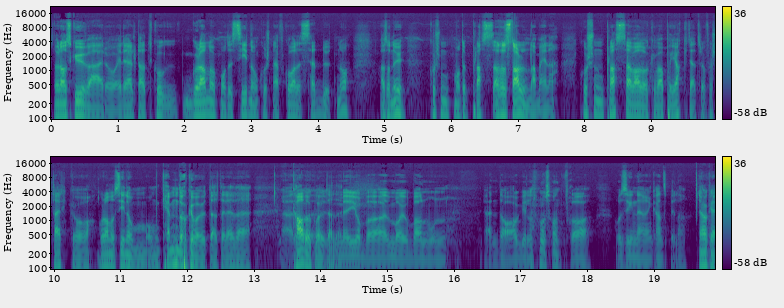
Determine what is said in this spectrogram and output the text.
når han skulle være, og i det hele tatt, går det an å på en måte si noe om hvordan FK hadde sett ut nå? Altså nå, hvordan på en måte plass, altså stallen da, mener jeg. Hvordan plasser var dere var på jakt etter å forsterke, og går det an å si noe om, om hvem dere var ute etter? Er det hva dere var ute etter? Vi jobba, må bare noen, ja, en dag eller noe sånt fra å signere en kantspiller. Ja, OK.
